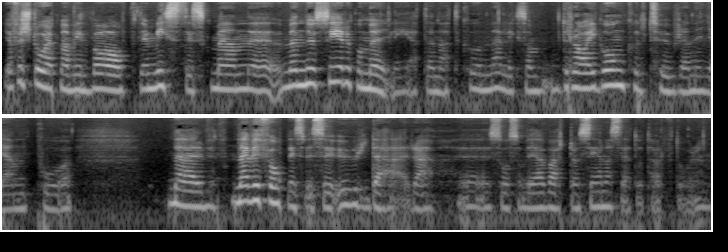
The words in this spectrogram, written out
Jag förstår att man vill vara optimistisk men, men hur ser du på möjligheten att kunna liksom dra igång kulturen igen på när, när vi förhoppningsvis är ur det här eh, så som vi har varit de senaste ett och ett halvt åren?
